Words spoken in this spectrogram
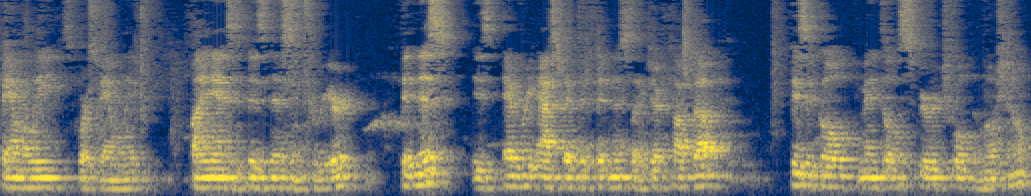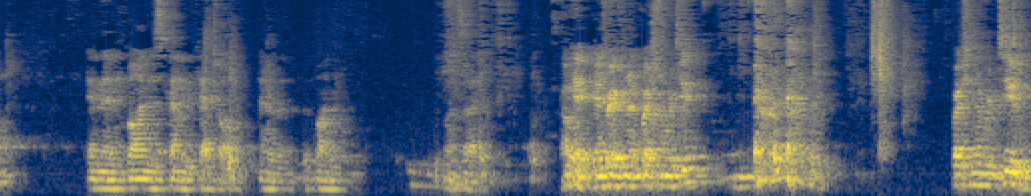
family, of course, family. Finance business and career. Fitness is every aspect of fitness, like Jeff talked about physical, mental, spiritual, emotional. And then fun is kind of the catch all, kind of the, the fun side. Okay, guys ready for question number two? question number two.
